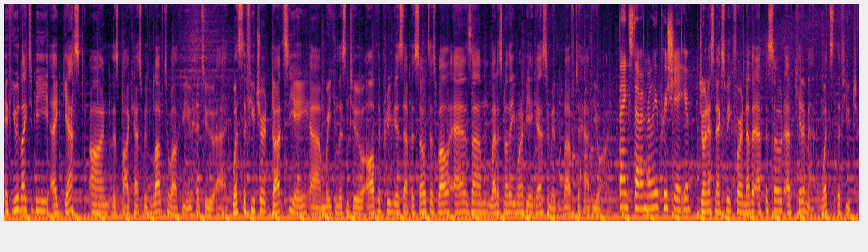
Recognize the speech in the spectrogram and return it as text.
If you would like to be a guest on this podcast, we'd love to welcome you. Head to uh, what'sthefuture.ca um, where you can listen to all of the previous episodes as well as um, let us know that you want to be a guest, and we'd love to have you on. Thanks, Devin. Really appreciate you. Join us next week for another episode of Kitimat. What's the Future?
